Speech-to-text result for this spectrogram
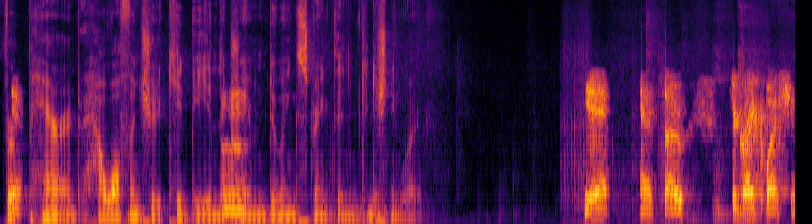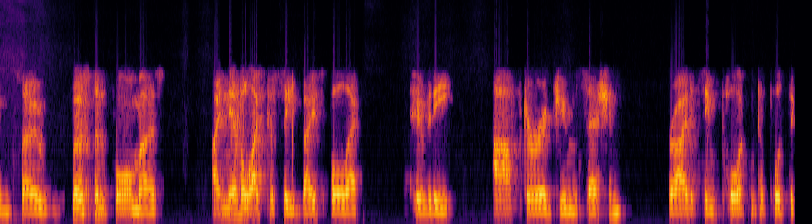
for yeah. a parent, how often should a kid be in the mm. gym doing strength and conditioning work? Yeah, yeah, so it's a great question. So first and foremost, I never like to see baseball activity after a gym session. Right, it's important to put the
